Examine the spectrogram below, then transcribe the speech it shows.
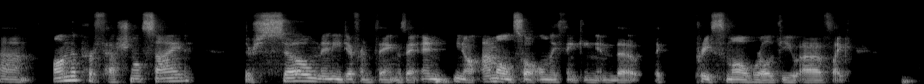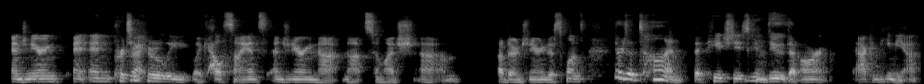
um, on the professional side there's so many different things and, and you know i'm also only thinking in the like pretty small worldview of like engineering and, and particularly right. like health science engineering not not so much um, other engineering disciplines, there's a ton that PhDs can do that aren't academia.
